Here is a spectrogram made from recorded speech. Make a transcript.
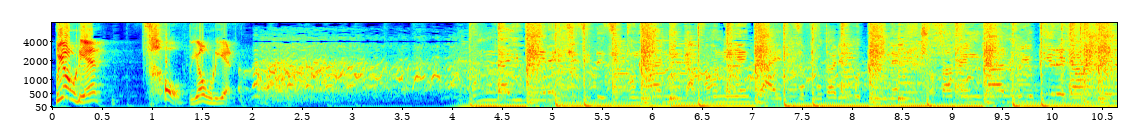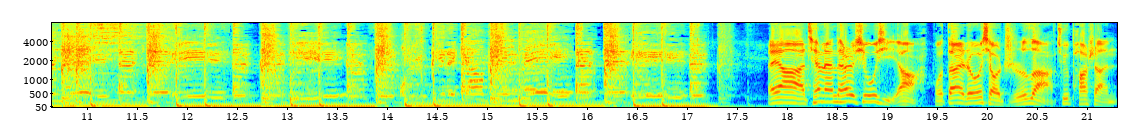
不要脸，操不要脸。哎呀，前两天休息啊，我带着我小侄子去爬山，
